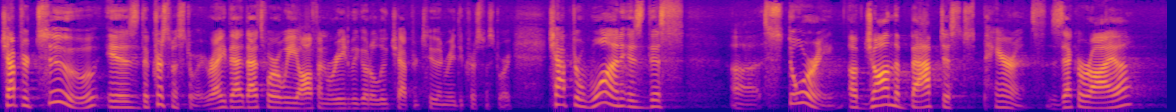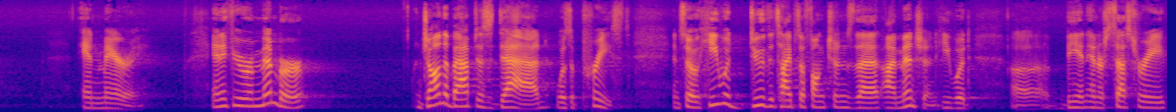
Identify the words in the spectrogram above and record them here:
Chapter 2 is the Christmas story, right? That, that's where we often read. We go to Luke chapter 2 and read the Christmas story. Chapter 1 is this uh, story of John the Baptist's parents, Zechariah and Mary. And if you remember, John the Baptist's dad was a priest. And so he would do the types of functions that I mentioned. He would uh, be an intercessory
